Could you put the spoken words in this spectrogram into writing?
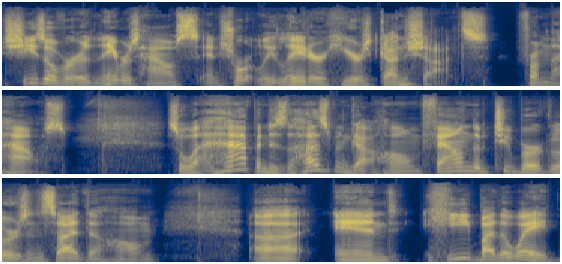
she's over at the neighbor's house and shortly later hears gunshots from the house. So what happened is the husband got home, found the two burglars inside the home, uh, and he, by the way,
